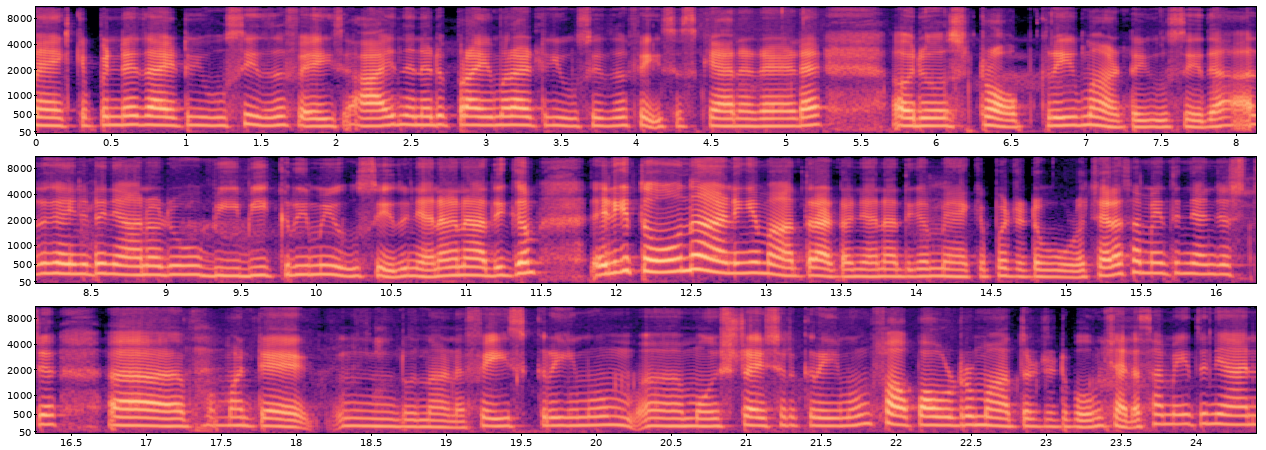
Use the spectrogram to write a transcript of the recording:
മേക്കപ്പിന്റെതായിട്ട് യൂസ് ചെയ്തത് ഫേസ് ആദ്യം തന്നെ ഒരു പ്രൈമറായിട്ട് യൂസ് ചെയ്തത് ഫേസ് സ്കാനഡയുടെ ഒരു സ്ട്രോപ്പ് ക്രീമാണ് യൂസ് ചെയ്തത്. അത് കഴിഞ്ഞിട്ട് ഞാനൊരു ബി ബി ക്രീം യൂസ് ചെയ്തു. ഞാനങ്ങനെ അങ്ങനെ അധികം എനിക്ക് തോന്നുകയാണെങ്കിൽ മാത്രം കേട്ടോ ഞാൻ അധികം മേക്കപ്പ് ഇട്ടിട്ട് പോകുള്ളൂ ചില സമയത്ത് ഞാൻ ജസ്റ്റ് മറ്റേ എന്താണ് ഫേസ് ക്രീമും മോയ്സ്ചറൈസർ ക്രീമും പൗഡറും മാത്രം ഇട്ടിട്ട് പോകും. ചില സമയത്ത് ഞാൻ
